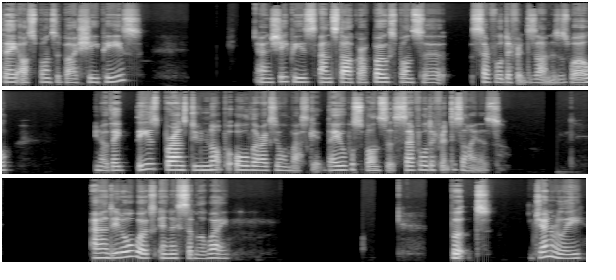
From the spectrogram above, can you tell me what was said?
they are sponsored by Sheepjes. And Sheepjes and Stylecraft both sponsor several different designers as well you know they these brands do not put all their eggs in one basket. They will sponsor several different designers. And it all works in a similar way. But generally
